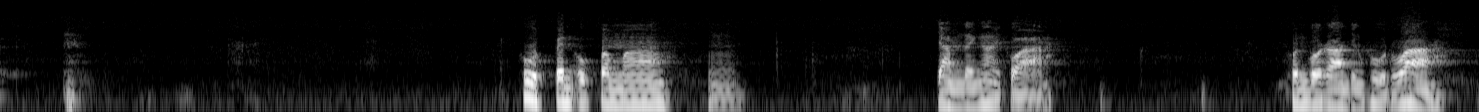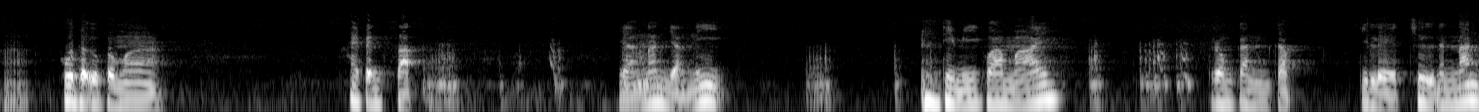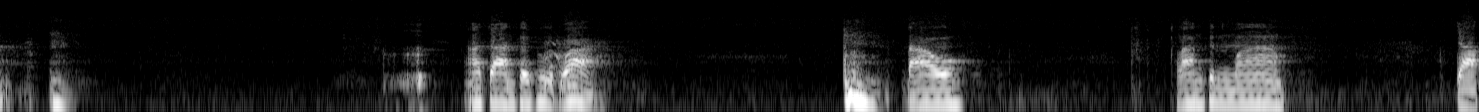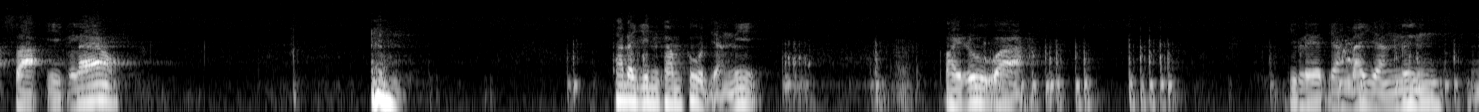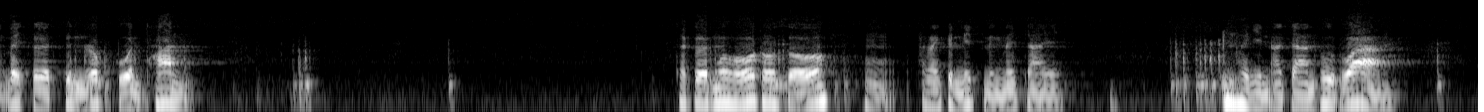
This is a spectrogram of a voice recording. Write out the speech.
พูดเป็นอุปมาจำได้ง่ายกว่า คนโบราณจึงพูดว่า พูดโดยอุปมา ให้เป็นสัตว์ อย่างนั้นอย่างนี้ ที่มีความหมาย ตรงกันกับกิเลสชื่อนั้น ๆ อาจารย์เคยพูดว่าเตาคลานขึ้นมา จากสะอีกแล้ว ถ้าได้ยินคำพูดอย่างนี้ก็ให้รู้ว่ากิเลสอย่างใดอย่างหนึ่ง ได้เกิดขึ้นรบกวนท่าน ถ้าเกิดโมโหโทโสอะไรขึ้นนิดหนึ่งในใจได้ยินอาจารย์พูดว่า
